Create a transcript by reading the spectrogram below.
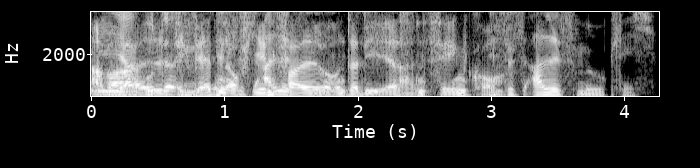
Aber Ja, gut, sie werden auf jeden Fall möglich. unter die ersten alles- zehn kommen. Es ist alles möglich.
